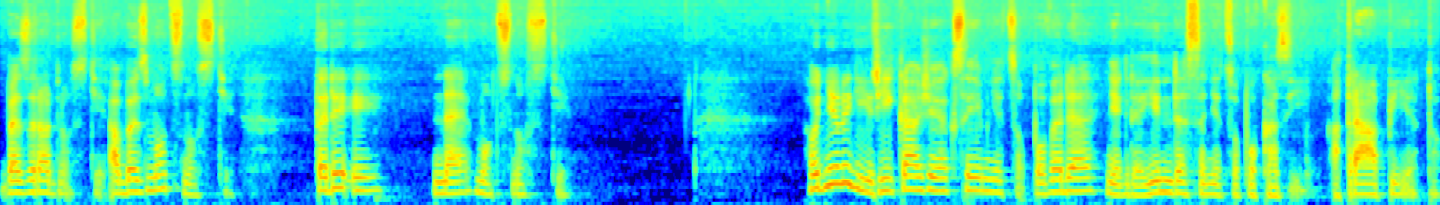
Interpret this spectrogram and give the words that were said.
bez radnosti a bez mocnosti, tedy i nemocnosti. Hodně lidí říká, že jak se jim něco povede, někde jinde se něco pokazí a trápí je to.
